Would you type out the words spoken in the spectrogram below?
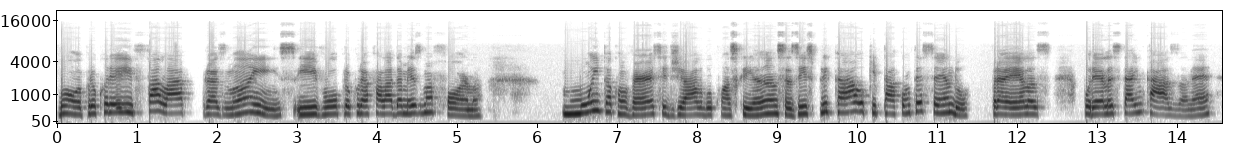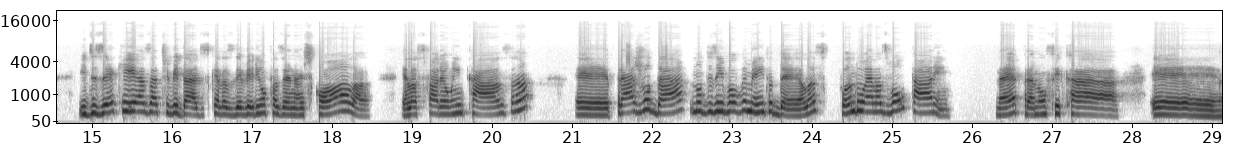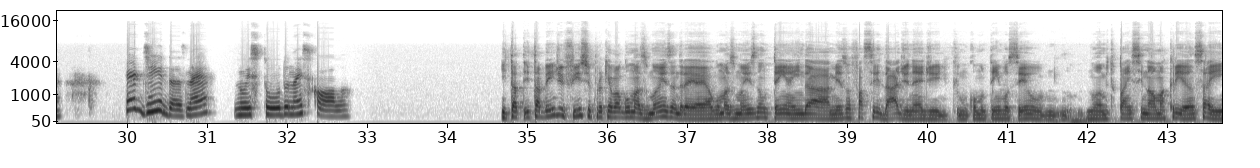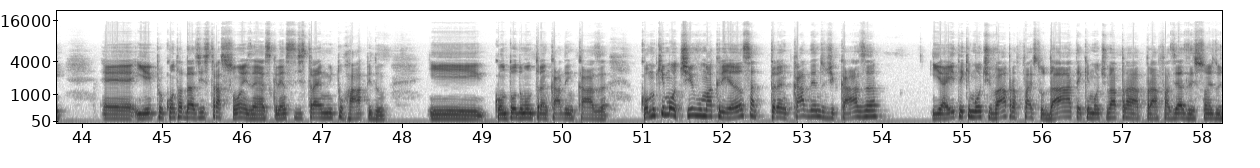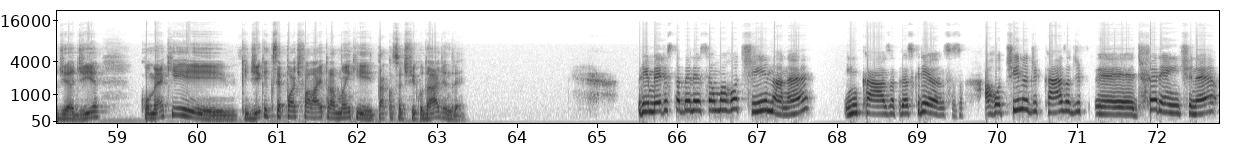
Bom, eu procurei falar para as mães e vou procurar falar da mesma forma. Muita conversa e diálogo com as crianças e explicar o que está acontecendo para elas, por ela estar em casa, né? E dizer que as atividades que elas deveriam fazer na escola, elas farão em casa é, para ajudar no desenvolvimento delas quando elas voltarem, né? Para não ficar é, perdidas, né? No estudo na escola. E tá, e tá bem difícil porque algumas mães, André, algumas mães não têm ainda a mesma facilidade, né, de como, como tem você no âmbito para ensinar uma criança aí. É, e aí por conta das distrações, né? As crianças distraem muito rápido e com todo mundo trancado em casa. Como que motiva uma criança trancada dentro de casa e aí tem que motivar para estudar, tem que motivar para fazer as lições do dia a dia? Como é que que dica que você pode falar aí para a mãe que está com essa dificuldade, André? Primeiro estabelecer uma rotina, né? Em casa para as crianças. A rotina de casa é diferente, né?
